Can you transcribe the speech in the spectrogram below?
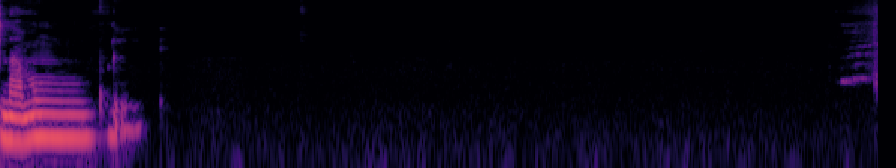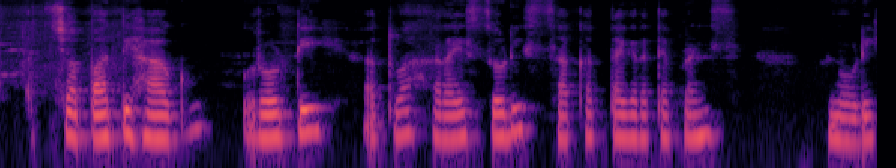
ನಮಗೆ ಚಪಾತಿ ಹಾಗೂ ರೋಟಿ ಅಥವಾ ರೈಸ್ ಜೋಡಿ ಸಖತ್ತಾಗಿರುತ್ತೆ ಫ್ರೆಂಡ್ಸ್ ನೋಡಿ.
